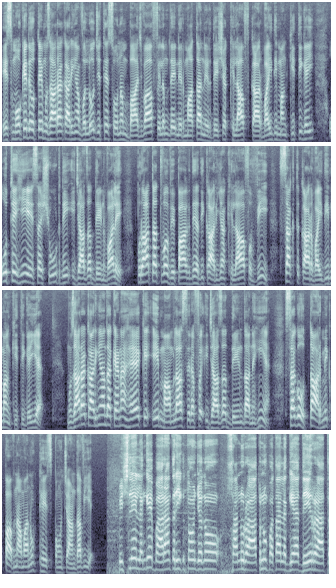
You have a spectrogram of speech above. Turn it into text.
ਇਸ ਮੌਕੇ ਦੇ ਉੱਤੇ ਮੁਜ਼ਾਹਰਾਕਾਰੀਆਂ ਵੱਲੋਂ ਜਿੱਥੇ ਸੋਨਮ ਬਾਜਵਾ ਫਿਲਮ ਦੇ ਨਿਰਮਾਤਾ ਨਿਰਦੇਸ਼ਕ ਖਿਲਾਫ ਕਾਰਵਾਈ ਦੀ ਮੰਗ ਕੀਤੀ ਗਈ, ਉੱਥੇ ਹੀ ਇਸ ਸ਼ੂਟ ਦੀ ਇਜਾਜ਼ਤ ਦੇਣ ਵਾਲੇ ਪੁਰਾਤੱਤਵ ਵਿਭਾਗ ਦੇ ਅਧਿਕਾਰੀਆਂ ਖਿਲਾਫ ਵੀ ਸਖਤ ਕਾਰਵਾਈ ਦੀ ਮੰਗ ਕੀਤੀ ਗਈ ਹੈ। ਮੁਜ਼ਾਹਰਾਕਾਰੀਆਂ ਦਾ ਕਹਿਣਾ ਹੈ ਕਿ ਇਹ ਮਾਮਲਾ ਸਿਰਫ ਇਜਾਜ਼ਤ ਦੇਣ ਦਾ ਨਹੀਂ ਹੈ, ਸਗੋਂ ਧਾਰਮਿਕ ਭਾਵਨਾਵਾਂ ਨੂੰ ਠੇਸ ਪਹੁੰਚਾਉਣ ਦਾ ਵੀ ਹੈ। ਪਿਛਲੇ ਲੰਘੇ 12 ਤਰੀਕ ਤੋਂ ਜਦੋਂ ਸਾਨੂੰ ਰਾਤ ਨੂੰ ਪਤਾ ਲੱਗਿਆ, ਦੇਰ ਰਾਤ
